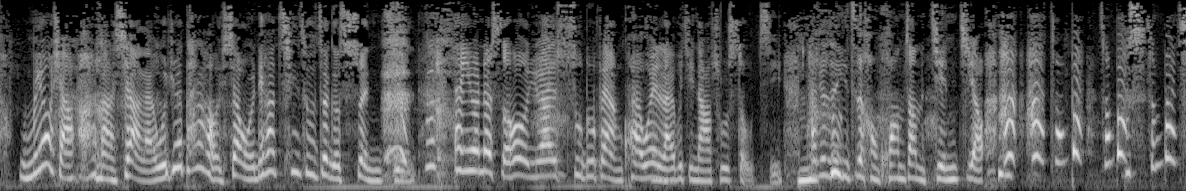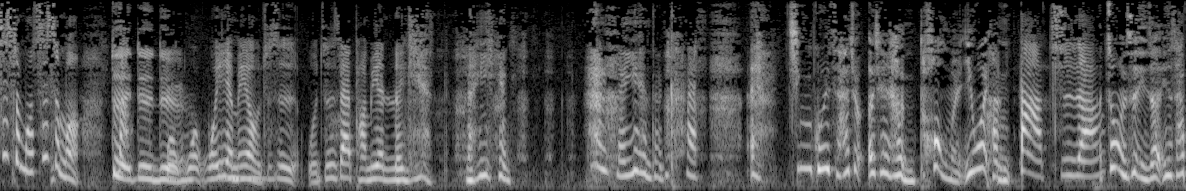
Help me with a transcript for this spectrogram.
我没有想要把它拿下来，我觉得太好笑，我一定要庆祝这个瞬间。但因为那时候因为速度非常快，我也来不及拿出手机，他就是一直很慌张的尖叫，哈哈，怎么办？怎么办？怎么办？是什么？是什么？对对对我我我也没有，就是我就是在旁边冷眼冷眼冷眼的看，金龟子它就而且很痛哎、因为很大只啊，重点是，你知道，因为它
